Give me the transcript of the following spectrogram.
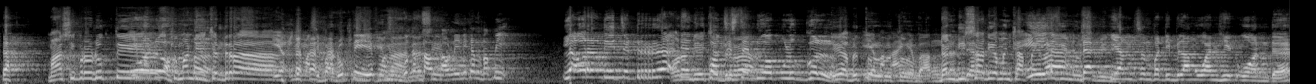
Dah, Masih produktif, Waduh. cuman dia cedera. Iya, iya masih produktif. Maksud gue kan tahun-tahun ini kan tapi lah orang dia cedera, Orang dia, dia cedera. konsisten 20 gol loh. Iya betul Iya, betul. Bang. Dan bisa dia mencapai iya, lagi musim dan ini. yang sempat dibilang one hit wonder,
